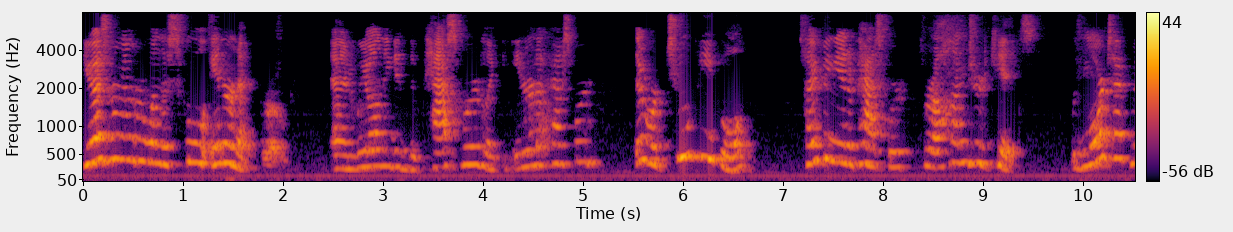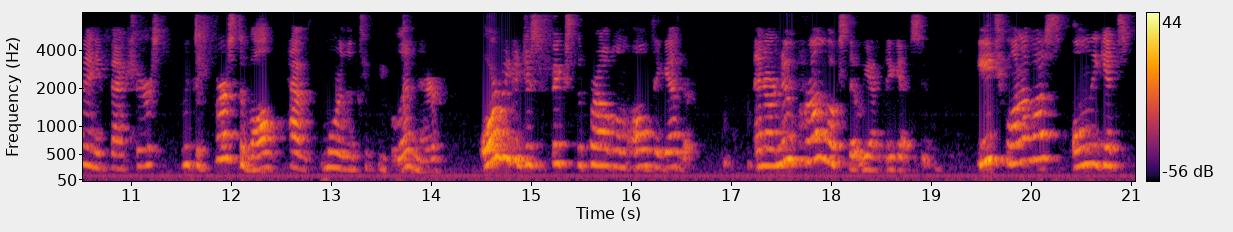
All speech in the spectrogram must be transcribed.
You guys remember when the school internet broke and we all needed the password, like the internet password? There were two people typing in a password for 100 kids. With more tech manufacturers, we could first of all have more than two people in there, or we could just fix the problem altogether. And our new Chromebooks that we have to get soon. Each one of us only gets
